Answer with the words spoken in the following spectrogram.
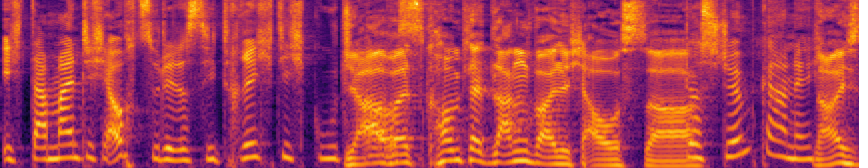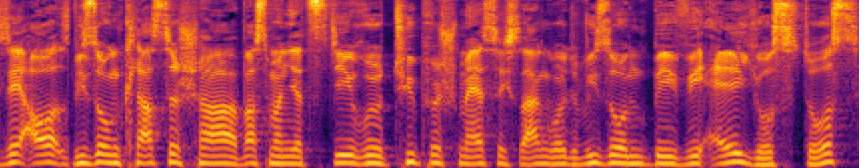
ich, da meinte ich auch zu dir, das sieht richtig gut Ja, aus. weil es komplett langweilig aussah. das stimmt gar nicht. Na, ich sehe aus wie so ein klassischer, was man jetzt stereotypisch mäßig sagen würde, wie so ein BWL-Justus,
